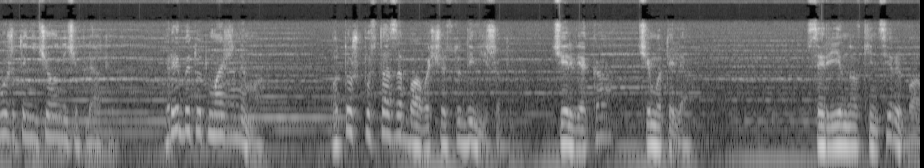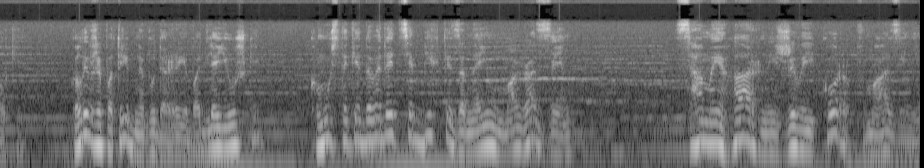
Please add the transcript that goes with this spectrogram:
можете нічого не чіпляти. Риби тут майже нема. Отож пуста забава щось туди вішати, черв'яка чи мотиля. Все рівно в кінці рибалки, коли вже потрібна буде риба для юшки, комусь таки доведеться бігти за нею в магазин. Самий гарний живий короб в магазині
